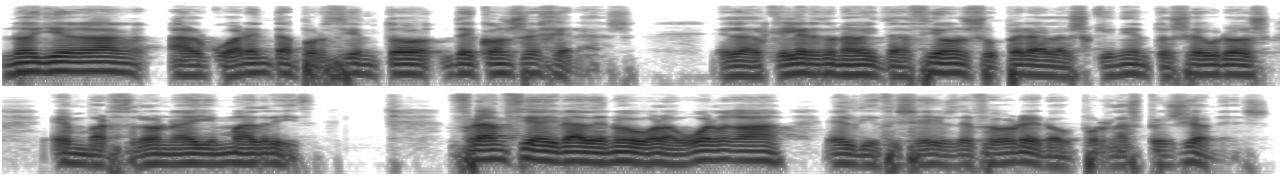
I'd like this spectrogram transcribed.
no llegan al 40% de consejeras. El alquiler de una habitación supera los 500 euros en Barcelona y en Madrid. Francia irá de nuevo a la huelga el 16 de febrero por las pensiones.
